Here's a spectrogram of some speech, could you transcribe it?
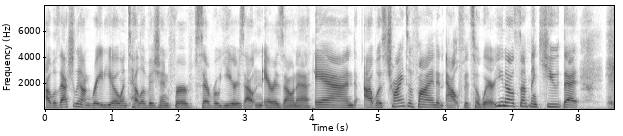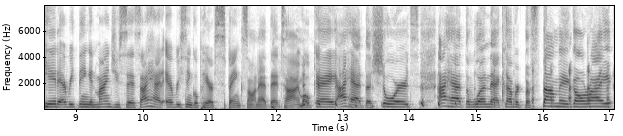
I was actually on radio and television for several years out in Arizona and I was trying to find an outfit to wear. You know, something cute that hid everything and mind you sis, I had every single pair of Spanx on at that time, okay? I had the shorts, I had the one that covered the stomach, all right?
